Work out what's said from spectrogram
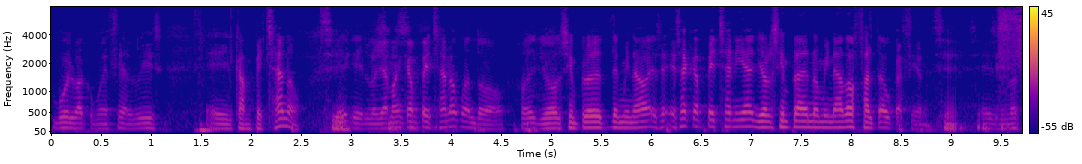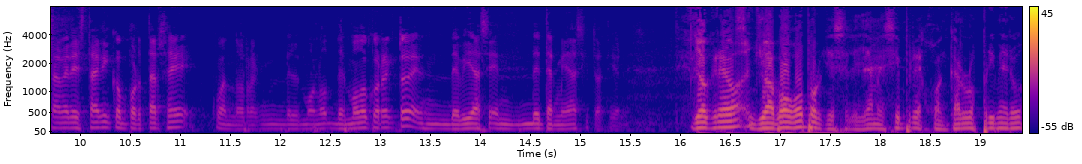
vuelva, como decía Luis, el campechano. Sí, ¿eh? Que lo llaman sí. campechano cuando joder, yo siempre he determinado esa, campechanía yo siempre he denominado falta de educación. Sí, sí. Es no saber estar y comportarse cuando re- del, mono- del modo correcto en debidas en determinadas situaciones. Yo creo, yo abogo porque se le llame siempre Juan Carlos I,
